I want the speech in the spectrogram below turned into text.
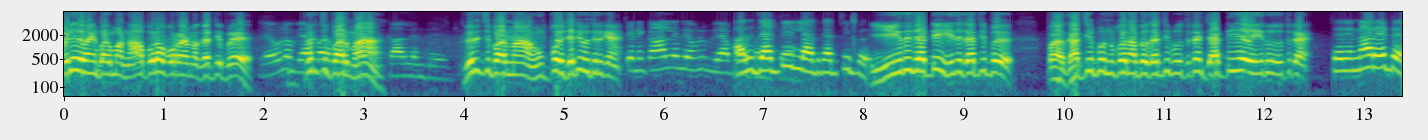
வெளியில வாங்கி பாருமா நாற்பது ரூபா போடுறேன் கர்ச்சிப்பு. எவ்வளவு பிரிச்சு இருந்து பிரிச்சு பாருமா முப்பது சட்டி வித்துருக்கேன். சரி நீ காலைல இருந்து எவ்வளவு அது ஜட்டி இல்ல அது கர்ச்சிப்பு. இது சட்டி இது கர்ச்சிப்பு. இப்போ கர்ச்சிப்பு முப்பது நாற்பது கர்ச்சிப்பு வித்துட்டேன். சட்டியே இருபது வித்துட்டேன். சரி என்ன ரேட்டு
